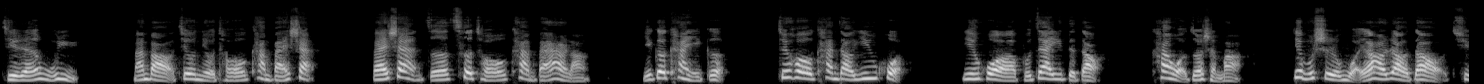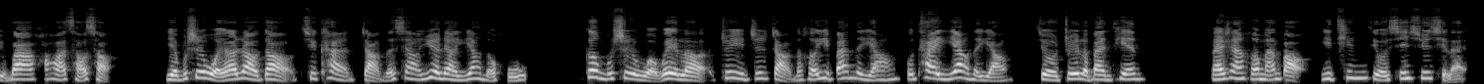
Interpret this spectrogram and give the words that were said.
几人无语，满宝就扭头看白善，白善则侧头看白二郎，一个看一个，最后看到阴货，阴货不在意的道：“看我做什么？”又不是我要绕道去挖花花草草，也不是我要绕道去看长得像月亮一样的湖，更不是我为了追一只长得和一般的羊不太一样的羊就追了半天。白善和满宝一听就心虚起来，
